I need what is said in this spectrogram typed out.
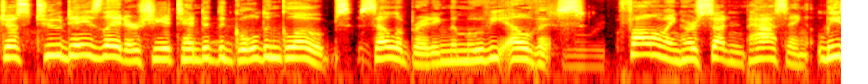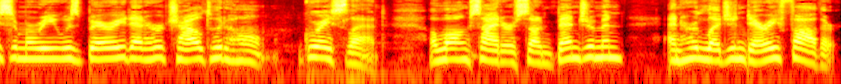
Just two days later, she attended the Golden Globes, celebrating the movie Elvis. Following her sudden passing, Lisa Marie was buried at her childhood home, Graceland, alongside her son Benjamin and her legendary father,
